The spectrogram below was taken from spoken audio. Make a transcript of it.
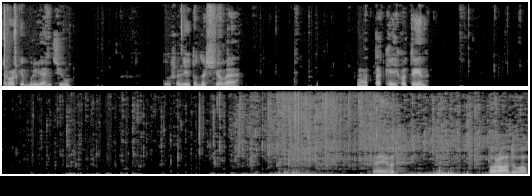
Трошки бур'янцю. То що літо дощове. От такий хотин. Це його порадував.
